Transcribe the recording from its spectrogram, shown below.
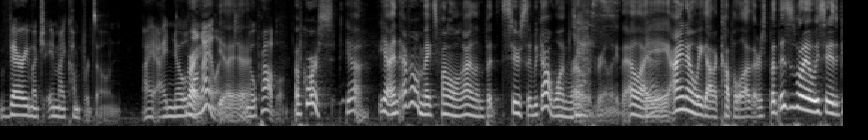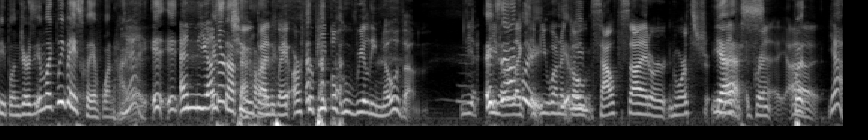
very much in my comfort zone. I, I know Right. Long Island, Yeah, yeah. no problem. Of course. Yeah. Yeah. And everyone makes fun of Long Island, but seriously, we got one road, Yes. really. The LIE. I know we got a couple others, but this is what I always say to the people in Jersey. I'm like, we basically have one highway. It, it, and the other two, by the way, are for people who really know them. You, you know, like if you want to go mean- South Side or North Street. Yes, Like, uh, but- yeah.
